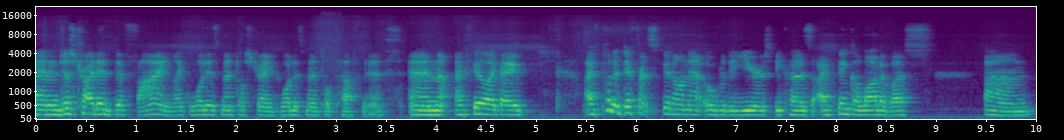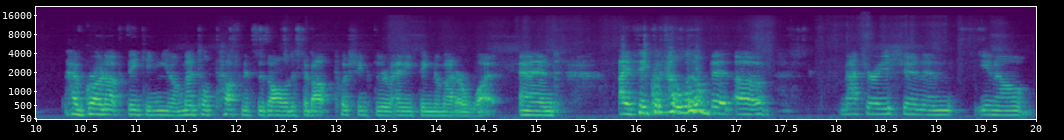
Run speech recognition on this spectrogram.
and just try to define like what is mental strength, what is mental toughness. And I feel like I I've put a different spin on that over the years because I think a lot of us um, have grown up thinking, you know, mental toughness is all just about pushing through anything no matter what. And I think with a little bit of maturation and, you know,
